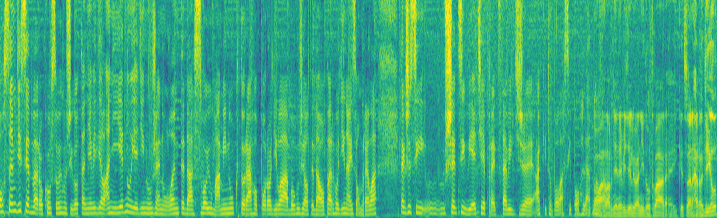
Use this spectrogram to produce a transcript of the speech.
82 rokov svojho života nevidel ani jednu jedinú ženu, len teda svoju maminu, ktorá ho porodila a bohužiaľ teda o pár hodín aj zomrela. Takže si všetci viete predstaviť, že aký to bol asi pohľad. No a hlavne nevideli ju ani do tváre, keď sa narodil.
